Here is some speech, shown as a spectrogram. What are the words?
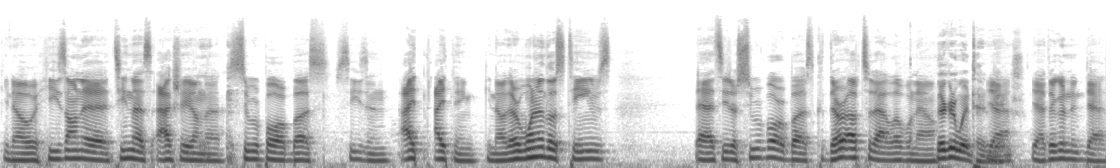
You know, he's on a team that's actually on the Super Bowl or bust season. I I think you know they're one of those teams that's either Super Bowl or bust because they're up to that level now. They're gonna win ten yeah, games. yeah, they're gonna. Yeah.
